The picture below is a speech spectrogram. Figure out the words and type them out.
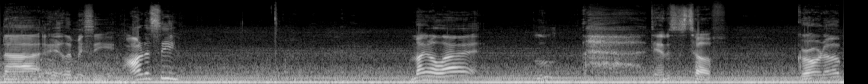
Nah, eh, let me see. Honestly, I'm not gonna lie. Damn, this is tough. Growing up,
